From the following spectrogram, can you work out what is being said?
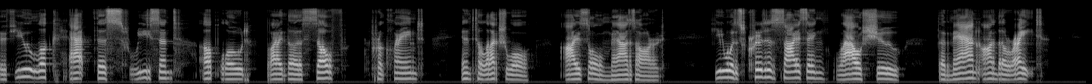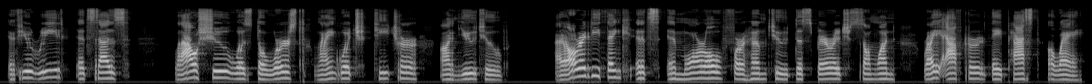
If you look at this recent upload by the self proclaimed intellectual Eisel Mazard, he was criticizing Lao Shu, the man on the right. If you read, it says Lao Shu was the worst language teacher on YouTube. I already think it's immoral for him to disparage someone right after they passed away.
